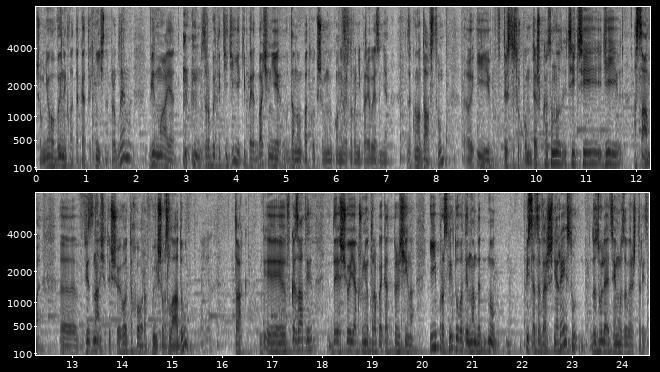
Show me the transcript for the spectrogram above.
що в нього виникла така технічна проблема, він має зробити ті дії, які передбачені в даному випадку, якщо він виконує міжнародні перевезення законодавством, е, і в 340 теж вказано ці, ці дії, а саме е, відзначити, що його тахограф вийшов з ладу. Так, вказати, де що, якщо у нього трапила яка причина, і прослідувати на ну, після завершення рейсу, дозволяється йому завершити рейс,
